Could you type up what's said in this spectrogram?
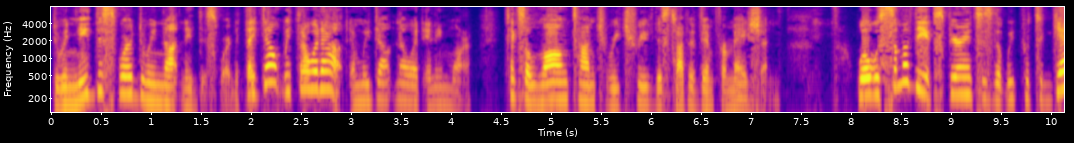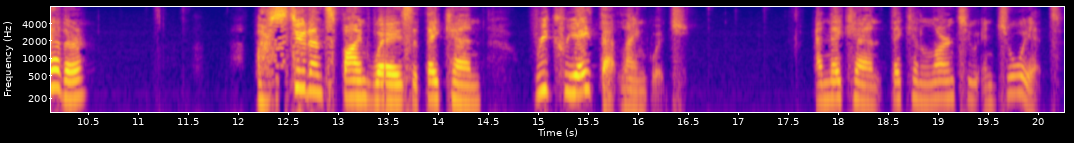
do we need this word? Do we not need this word? If they don't, we throw it out and we don't know it anymore. It takes a long time to retrieve this type of information. Well, with some of the experiences that we put together, our students find ways that they can recreate that language and they can they can learn to enjoy it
